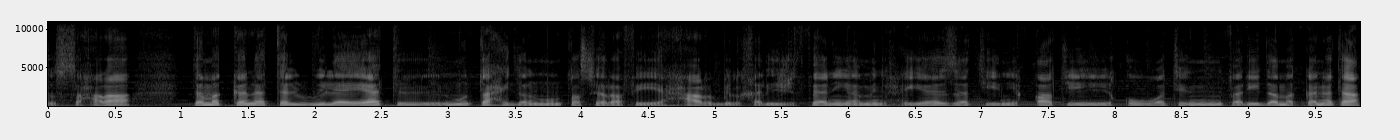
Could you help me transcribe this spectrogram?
الصحراء تمكنت الولايات المتحدة المنتصرة في حرب الخليج الثانية من حيازة نقاط قوة فريدة مكنتها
